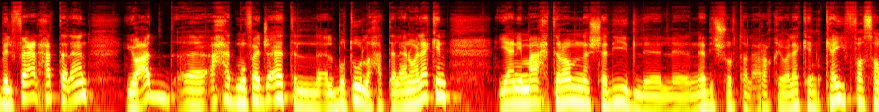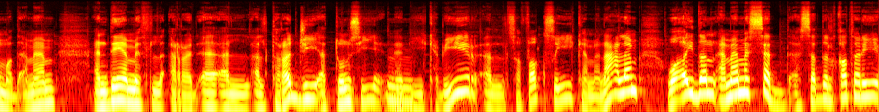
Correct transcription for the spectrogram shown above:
بالفعل حتى الآن يعد أحد مفاجآت البطولة حتى الآن. ولكن يعني مع احترامنا الشديد لنادي الشرطة العراقي ولكن كيف صمد أمام أندية مثل الترجي التونسي نادي كبير الصفاقسي كما نعلم وأيضا أمام السد السد القطري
